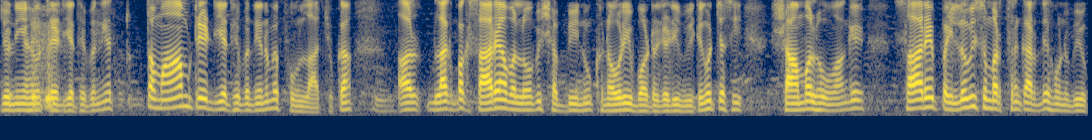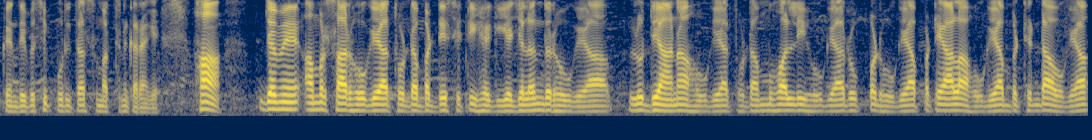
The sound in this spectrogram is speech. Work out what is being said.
ਜੁੜੀਆਂ ਹੋਈਆਂ ਟ੍ਰੇਡ ਜਥੇਬੰਦੀਆਂ ਤ- ਤਮਾਮ ਟ੍ਰੇਡ ਜਥੇਬੰਦੀਆਂ ਨੂੰ ਮੈਂ ਫੋਨ ਲਾ ਚੁੱਕਾ। ਔਰ ਲਗਭਗ ਸਾਰਿਆਂ ਵੱਲੋਂ ਵੀ 26 ਨੂੰ ਖਨੌਰੀ ਬਾਰਡਰ ਜਿਹੜੀ ਮੀਟਿੰਗ ਉਹ 'ਚ ਅਸੀਂ ਸ਼ਾਮਲ ਹੋਵਾਂਗੇ। ਸਾਰੇ ਪਹਿਲੋਂ ਵੀ ਸਮਰਥਨ ਕਰਦੇ, ਹੁਣ ਵੀ ਉਹ ਕਹਿੰਦੇ ਵੀ ਅਸੀਂ ਪੂਰੀ ਤਰ੍ਹਾਂ ਸਮਰਥਨ ਕਰਾਂਗੇ। ਹਾਂ ਜਿਵੇਂ ਅੰਮ੍ਰਿਤਸਰ ਹੋ ਗਿਆ ਤੁਹਾਡਾ ਵੱਡੀ ਸਿਟੀ ਹੈਗੀ ਹੈ ਜਲੰਧਰ ਹੋ ਗਿਆ ਲੁਧਿਆਣਾ ਹੋ ਗਿਆ ਤੁਹਾਡਾ ਮੁਹਾਲੀ ਹੋ ਗਿਆ ਰੋਪੜ ਹੋ ਗਿਆ ਪਟਿਆਲਾ ਹੋ ਗਿਆ ਬਠਿੰਡਾ ਹੋ ਗਿਆ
